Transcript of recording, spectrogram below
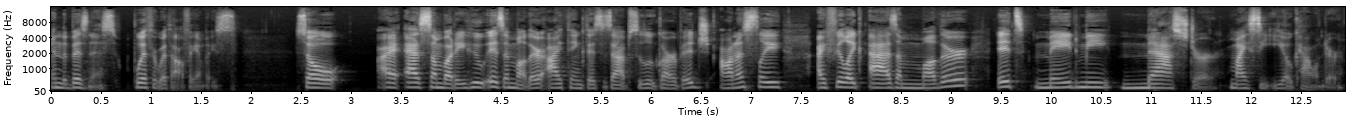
in the business with or without families. So, I, as somebody who is a mother, I think this is absolute garbage. Honestly, I feel like as a mother, it's made me master my CEO calendar.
